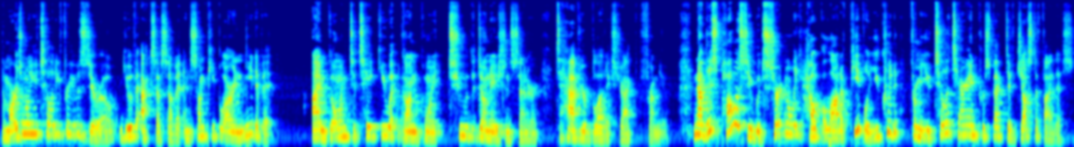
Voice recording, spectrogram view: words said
the marginal utility for you is zero, you have excess of it, and some people are in need of it, I'm going to take you at gunpoint to the donation center to have your blood extracted from you. Now, this policy would certainly help a lot of people. You could, from a utilitarian perspective, justify this.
